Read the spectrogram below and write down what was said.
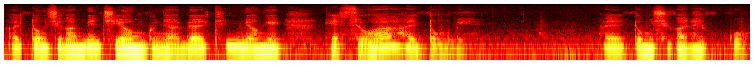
활동 시간 및 지원 분야별 팀명의 개수와 활동비. 활동 시간 했고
